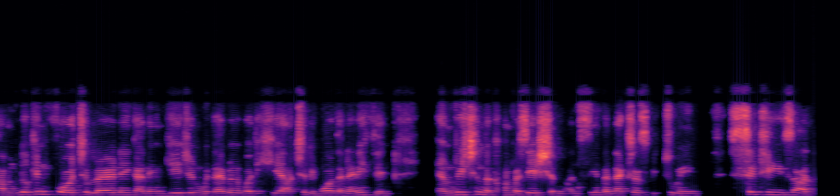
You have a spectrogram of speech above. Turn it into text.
I'm looking forward to learning and engaging with everybody here, actually more than anything, enriching the conversation and seeing the nexus between cities and,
